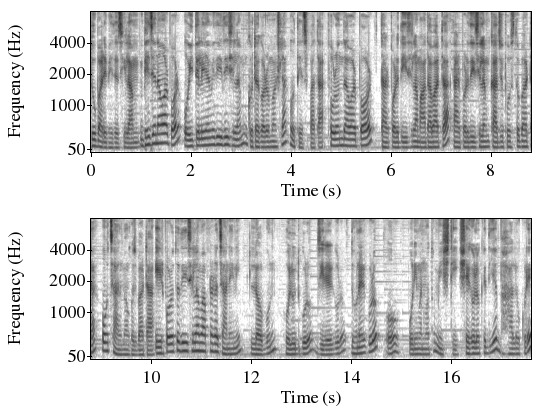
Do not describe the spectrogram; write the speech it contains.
দুবারে ভেজেছিলাম। ভেজে নেওয়ার পর ওই তেলেই আমি দিয়ে দিয়েছিলাম গোটা গরম মশলা ও তেজপাতা। ফোড়ন দেওয়ার পর তারপরে দিয়েছিলাম আদা বাটা, তারপরে দিয়েছিলাম কাজু পোস্ত বাটা ও চালমগজ বাটা। এরপরে তো দিয়েছিলাম আপনারা জানেনই, লবণ, হলুদ গুঁড়ো, জিরের গুঁড়ো, ধনের গুঁড়ো ও পরিমাণ মতো মিষ্টি। সেগুলোকে দিয়ে ভালো করে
